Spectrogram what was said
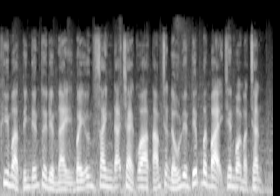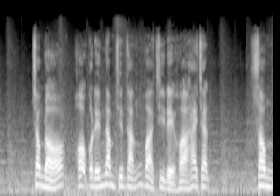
khi mà tính đến thời điểm này bầy ưng xanh đã trải qua 8 trận đấu liên tiếp bất bại trên mọi mặt trận. Trong đó, họ có đến 5 chiến thắng và chỉ để hòa hai trận. Song,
